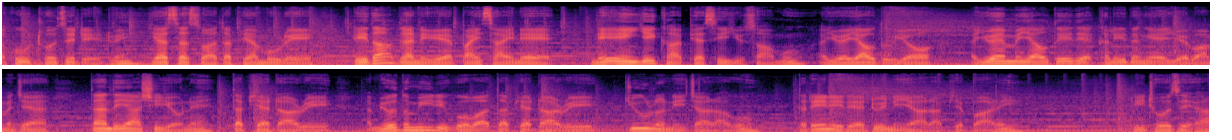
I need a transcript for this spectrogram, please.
အခုထိုးစစ်တွေအတွင်းရက်ဆက်စွာတပ်ဖြတ်မှုတွေဒေသခံတွေရဲ့ပိုင်ဆိုင်တဲ့နေအိမ်ရိတ်ခါဖျက်ဆီးယူဆောင်မှုအရွယ်ရောက်သူရောအရွယ်မရောက်သေးတဲ့ကလေးငယ်အရွယ်ပါမကျန်တန်တရားရှိုံနဲ့တပ်ဖြတ်တာတွေအမျိုးသမီးတွေကိုပါတပ်ဖြတ်တာတွေကျူးလွန်နေကြတာကိုသတင်းတွေထဲတွေ့နေရတာဖြစ်ပါတယ်ဒီထိုးစစ်ဟာ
